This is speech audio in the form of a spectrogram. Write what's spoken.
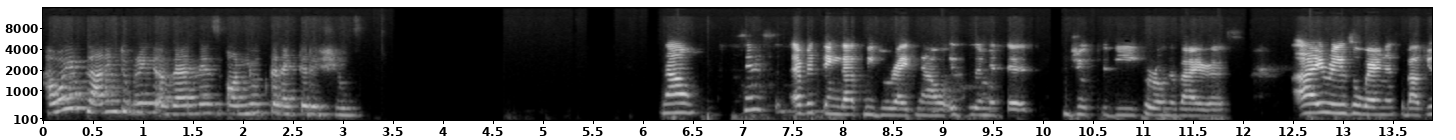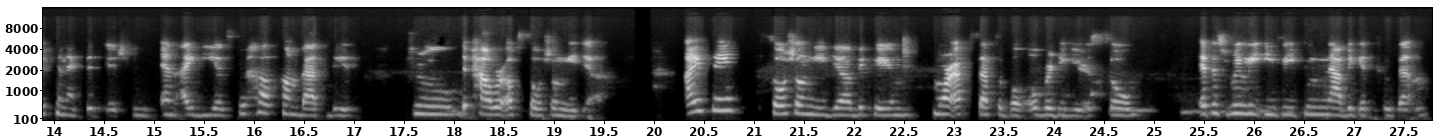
how are you planning to bring awareness on youth connected issues? Now, since everything that we do right now is limited due to the coronavirus, I raise awareness about youth connected issues and ideas to help combat this through the power of social media. I think social media became more accessible over the years, so it is really easy to navigate through them.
